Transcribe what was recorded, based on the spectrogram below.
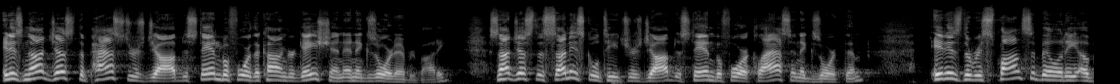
It is not just the pastor's job to stand before the congregation and exhort everybody. It's not just the Sunday school teacher's job to stand before a class and exhort them. It is the responsibility of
